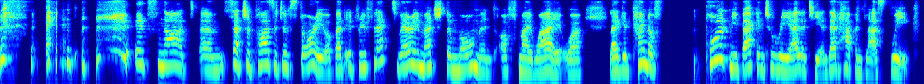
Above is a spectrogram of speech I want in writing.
and it's not um, such a positive story, or, but it reflects very much the moment of my why, or like it kind of pulled me back into reality. And that happened last week.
